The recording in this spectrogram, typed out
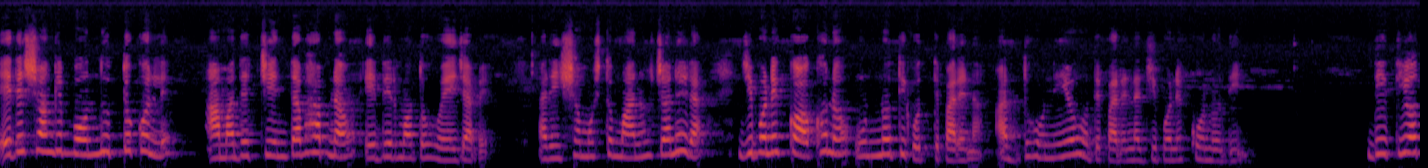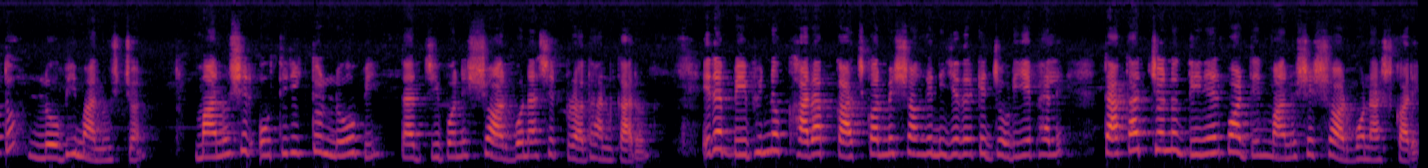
এদের সঙ্গে বন্ধুত্ব করলে আমাদের চিন্তা ভাবনাও এদের মতো হয়ে যাবে। আর এই সমস্ত মানুষজনেরা জীবনে কখনো উন্নতি করতে পারে না আর ধনীও হতে পারে না জীবনে কোনো দিন দ্বিতীয়ত, লোভী মানুষজন। মানুষের অতিরিক্ত লোভই তার জীবনের সর্বনাশের প্রধান কারণ। এরা বিভিন্ন খারাপ কাজকর্মের সঙ্গে নিজেদেরকে জড়িয়ে ফেলে। টাকার জন্য দিনের পর দিন মানুষের সর্বনাশ করে।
